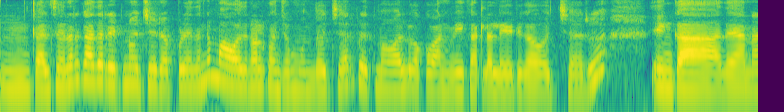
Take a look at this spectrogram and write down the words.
మ్, కలిసి కాదు రిటర్న్ వచ్చేటప్పుడు ఏంటంటే మా వదిన వాళ్ళు కొంచెం ముందు వచ్చారు. ప్రతిమ వాళ్ళు ఒక వన్ వీక్ అట్లా లేట్గా వచ్చారు. ఇంకా అదే అన్న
